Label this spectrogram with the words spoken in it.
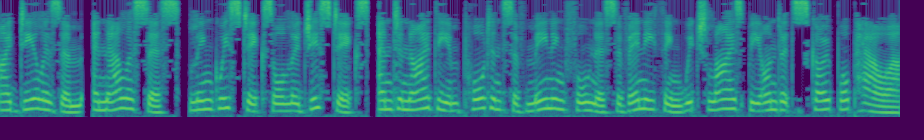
idealism, analysis, linguistics or logistics, and denied the importance of meaningfulness of anything which lies beyond its scope or power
